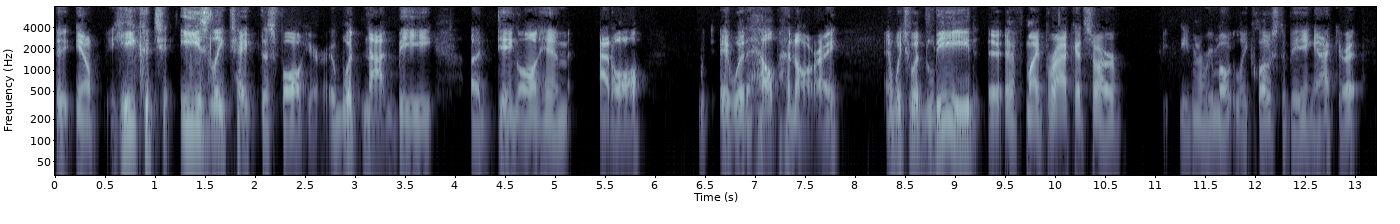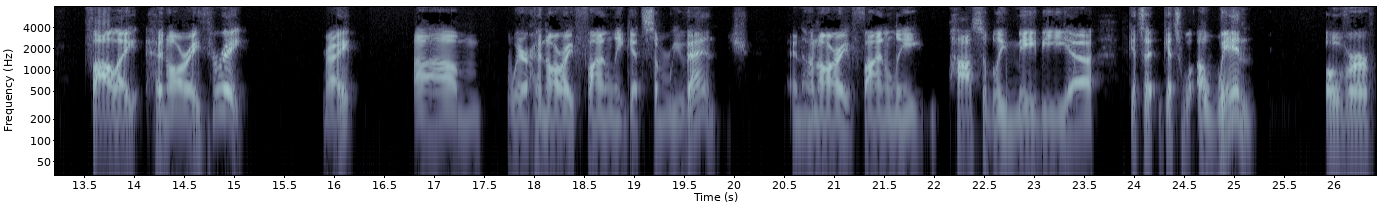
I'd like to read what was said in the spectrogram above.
you know he could t- easily take this fall here. It would not be a ding on him at all. It would help Henare, and which would lead, if my brackets are even remotely close to being accurate, Fale Henare three, right? Um, where Henare finally gets some revenge, and Henare finally, possibly, maybe uh, gets a gets a win over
